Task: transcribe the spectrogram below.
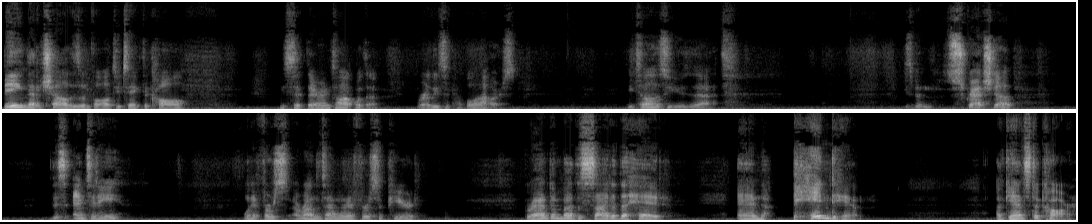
Being that a child is involved, you take the call, you sit there and talk with them for at least a couple hours. He tells you that he's been scratched up. This entity, when it first, around the time when it first appeared, grabbed him by the side of the head and pinned him against a car,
